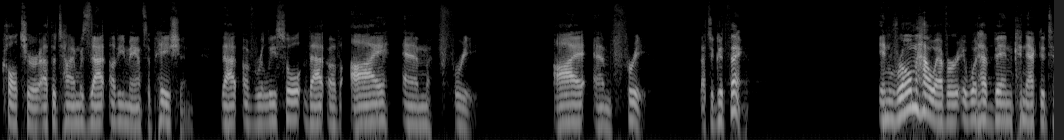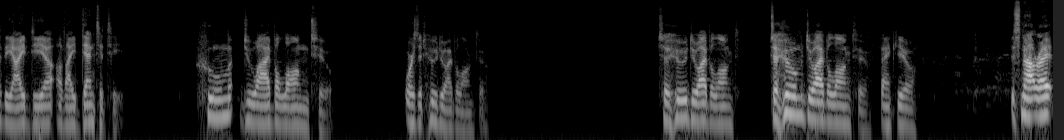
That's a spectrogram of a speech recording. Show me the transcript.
culture at the time was that of emancipation, that of releasal, that of I am free. I am free. That's a good thing. In Rome, however, it would have been connected to the idea of identity. Whom do I belong to? Or is it who do I belong to? To who do I belong to? To whom do I belong to? Thank you. It's not right.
